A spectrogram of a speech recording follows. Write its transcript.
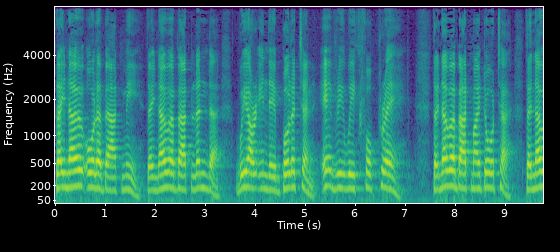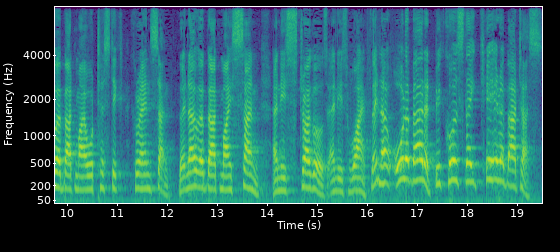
They know all about me. They know about Linda. We are in their bulletin every week for prayer. They know about my daughter. They know about my autistic grandson. They know about my son and his struggles and his wife. They know all about it because they care about us.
